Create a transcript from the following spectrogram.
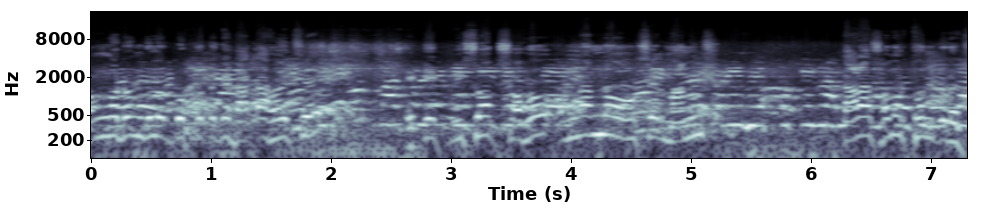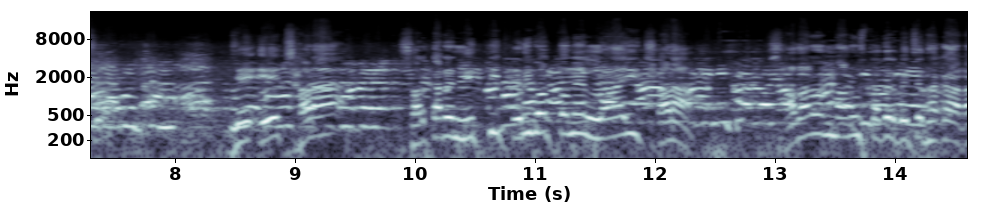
সংগঠনগুলোর পক্ষ থেকে ডাকা হয়েছে। একে কৃষক সহ অন্যান্য অংশের মানুষ তারা সমর্থন করেছে যে এ ছাড়া সরকারের নীতি পরিবর্তনের লড়াই ছাড়া সাধারণ মানুষ তাদের বেঁচে থাকার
